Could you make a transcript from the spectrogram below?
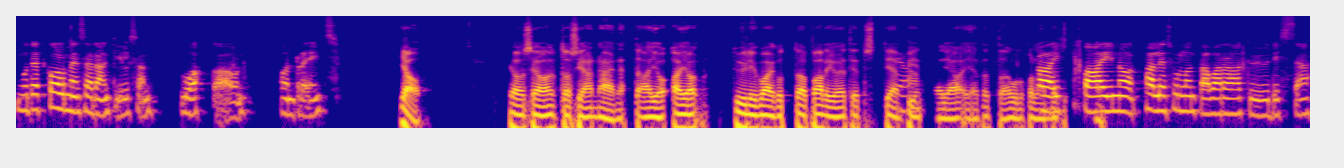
mutta et 300 kilsan luokkaa on, on range. Joo. Joo, se on tosiaan näin, että ajo, ajo tyyli vaikuttaa paljon ja tietysti tien pinta ja, ja tota, ulkolämpö. paino, paljon sulla on tavaraa kyydissä,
